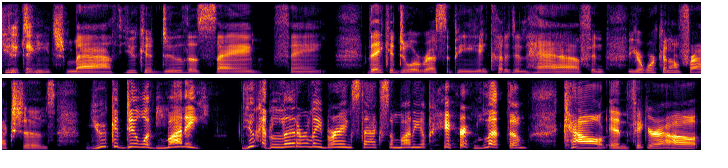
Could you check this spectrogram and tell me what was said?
you teach math. You could do the same thing. They could do a recipe and cut it in half, and you're working on fractions. You could deal with money. You could literally bring stacks of money up here and let them count and figure out,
